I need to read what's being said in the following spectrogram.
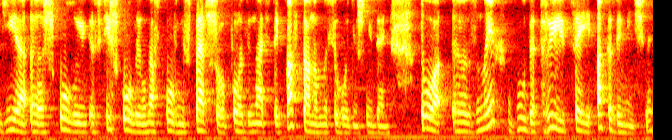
є е, школою, всі школи у нас повні з 1 по 11 клас станом на сьогоднішній день, то е, з них буде три ліцеї академічних.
